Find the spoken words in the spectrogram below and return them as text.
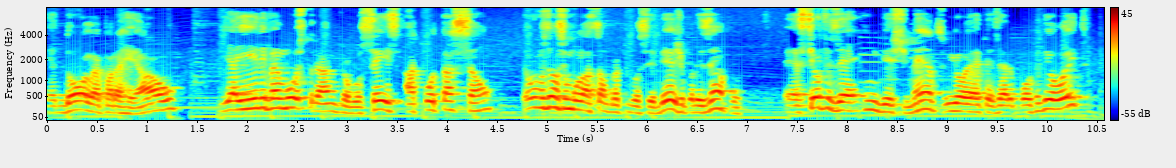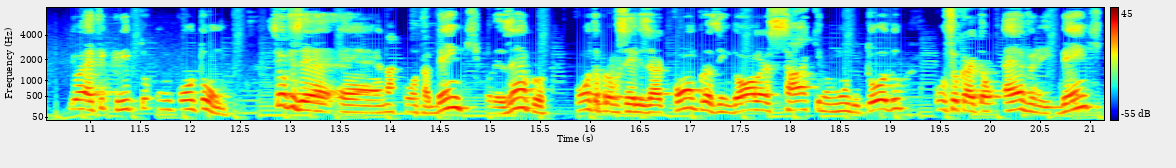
É dólar para real. E aí ele vai mostrando para vocês a cotação. Eu vou fazer uma simulação para que você veja, por exemplo, é, se eu fizer investimentos, o IOF é 0,88 e o IOF cripto 1,1. Se eu fizer é, na conta Bank, por exemplo, conta para você realizar compras em dólar, saque no mundo todo, com seu cartão Avenue Bank,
